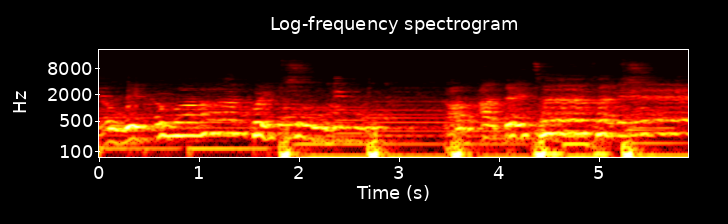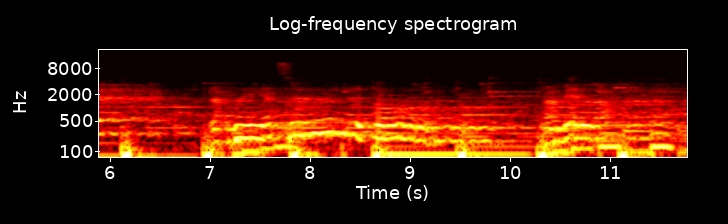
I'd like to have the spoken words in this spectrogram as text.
لوين قوان كوينو قام عديت فني زعمية سندو كامل لحظة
